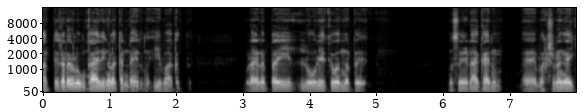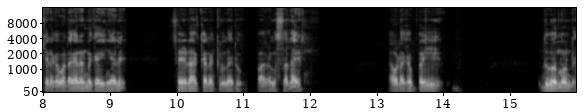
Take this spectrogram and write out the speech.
തട്ടുകടകളും കാര്യങ്ങളൊക്കെ ഉണ്ടായിരുന്നു ഈ ഭാഗത്ത്. ഇവിടെ ഇപ്പോൾ ഈ ലോറിയൊക്കെ വന്നിട്ട് ഒന്ന് സൈഡാക്കാനും ഭക്ഷണം കഴിക്കാനൊക്കെ വടകരണ്ട് കഴിഞ്ഞാൽ സൈഡാക്കാനൊക്കെ ഉള്ള ഒരു പാകമുള്ള സ്ഥലമായിരുന്നു അവിടെയൊക്കെ ഇപ്പോൾ ഈ ഇത് വന്നുകൊണ്ട്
